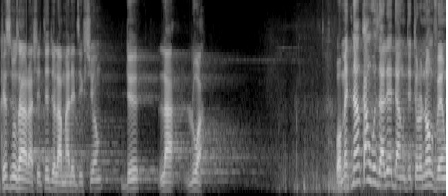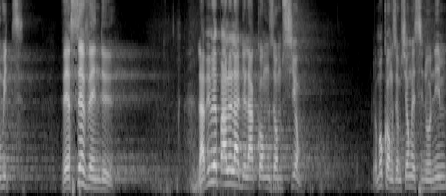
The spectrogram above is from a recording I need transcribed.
Christ nous a rachetés de la malédiction de la loi. Bon, maintenant, quand vous allez dans Deutéronome 28, verset 22, la Bible parle là de la consomption. Le mot consomption est synonyme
